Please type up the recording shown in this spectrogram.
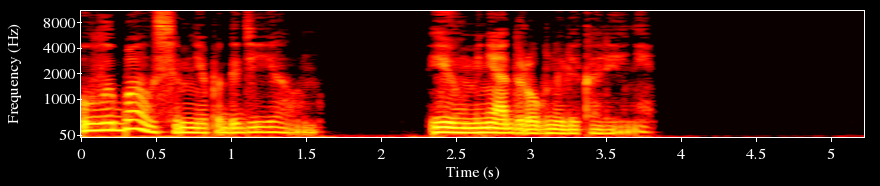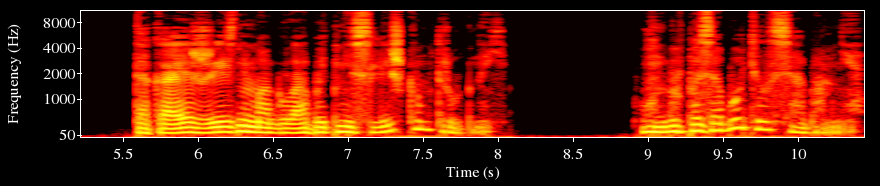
улыбался мне под одеялом, и у меня дрогнули колени. Такая жизнь могла быть не слишком трудной. Он бы позаботился обо мне.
